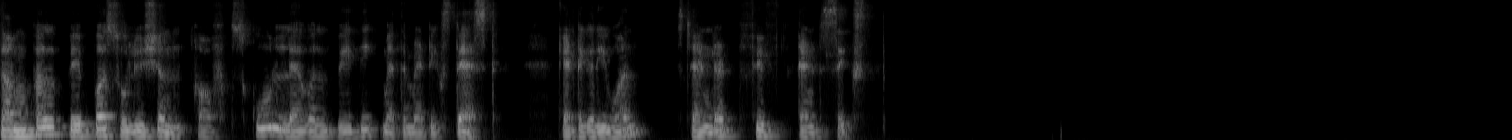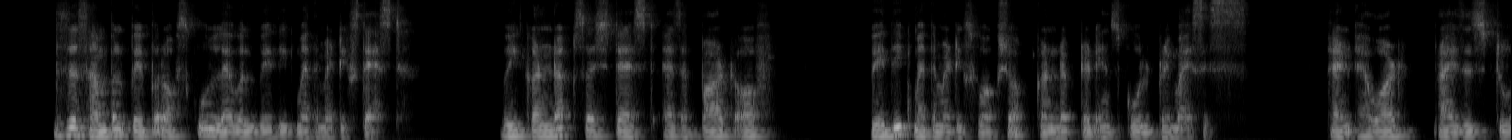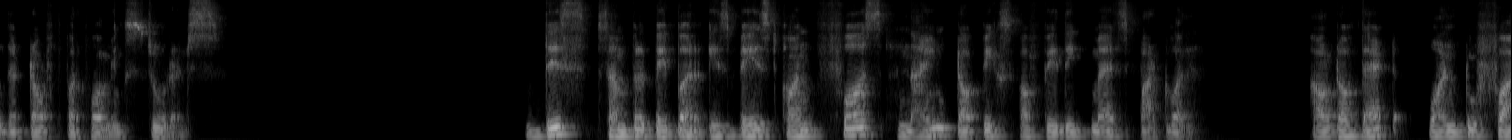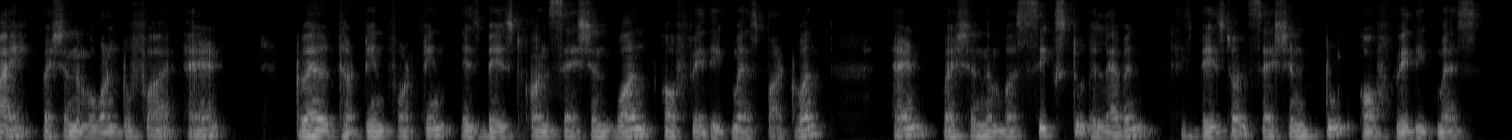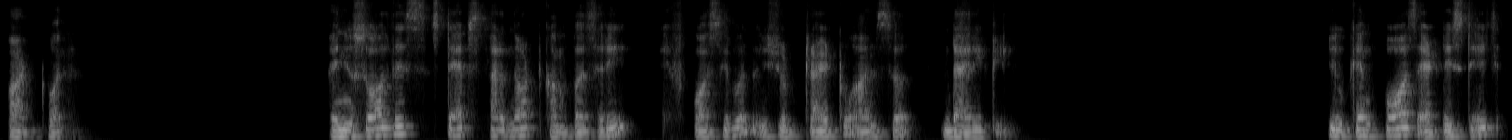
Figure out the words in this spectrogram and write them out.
Sample paper solution of school level Vedic mathematics test, category 1, standard 5th and 6th. This is a sample paper of school level Vedic mathematics test. We conduct such test as a part of Vedic mathematics workshop conducted in school premises and award prizes to the top performing students. This sample paper is based on first nine topics of Vedic Maths Part 1. Out of that, 1 to 5, question number 1 to 5 and 12, 13, 14 is based on session 1 of Vedic Maths Part 1 and question number 6 to 11 is based on session 2 of Vedic Maths part 1. When you solve this, steps are not compulsory. If possible, you should try to answer directly. You can pause at this stage,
